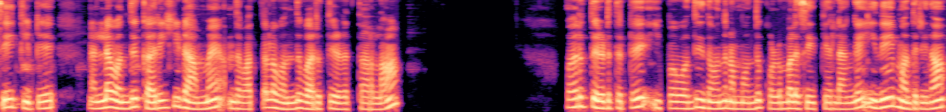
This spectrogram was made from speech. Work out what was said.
சேர்த்திட்டு நல்லா வந்து கருகிடாமல் அந்த வத்தலை வந்து வறுத்து எடுத்துடலாம் வறுத்து எடுத்துட்டு இப்போ வந்து இதை வந்து நம்ம வந்து குழம்புல சேர்த்திடலாங்க இதே மாதிரி தான்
